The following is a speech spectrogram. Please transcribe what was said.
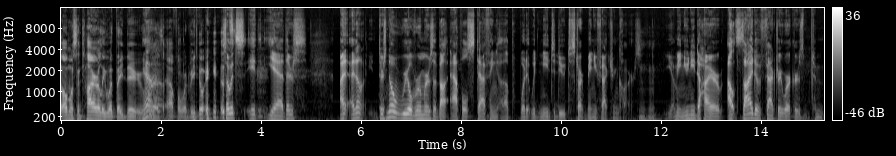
almost entirely what they do, Yeah. whereas Apple would be doing. so it's it yeah there's I, I don't there's no real rumors about apple staffing up what it would need to do to start manufacturing cars I mean you need to hire outside of factory workers to,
